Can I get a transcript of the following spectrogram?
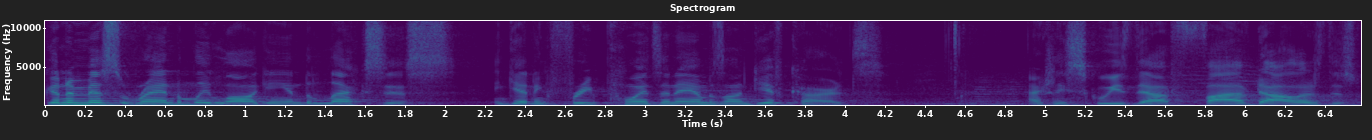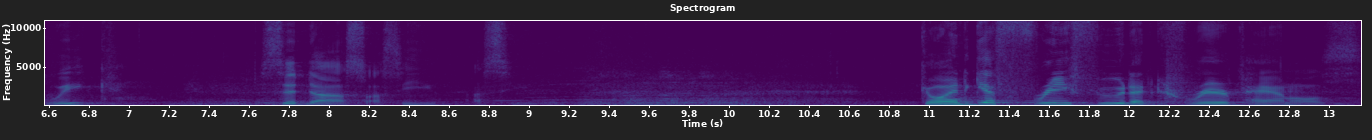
to miss randomly logging into Lexis and getting free points on Amazon gift cards. Actually squeezed out $5 this week. Sid Das, I see you, I see you. Going to get free food at career panels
